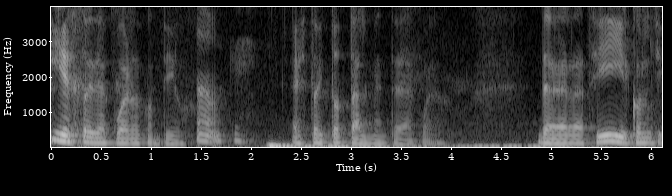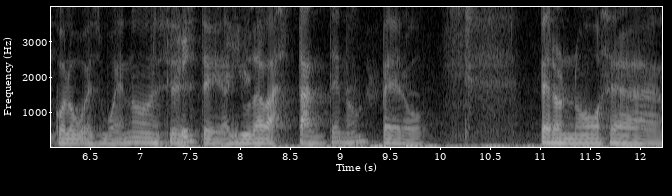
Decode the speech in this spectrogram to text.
Y, estoy de acuerdo contigo. Ah, ok. Estoy totalmente de acuerdo. De verdad, sí, ir con el psicólogo es bueno, es, este, ayuda bastante, ¿no? Pero pero no, o sea,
